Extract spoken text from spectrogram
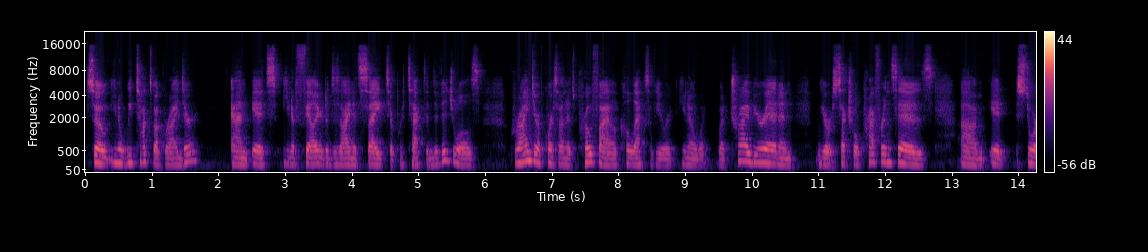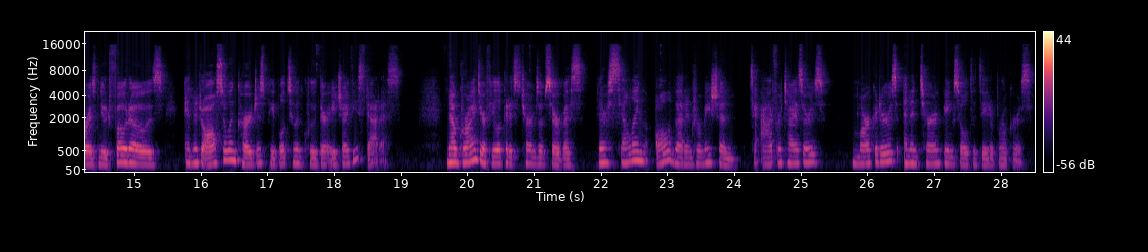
So, you know, we talked about Grindr and its, you know, failure to design its site to protect individuals. Grindr, of course, on its profile collects your, you know, what what tribe you're in and your sexual preferences. Um, it stores nude photos, and it also encourages people to include their HIV status. Now, Grindr, if you look at its terms of service, they're selling all of that information to advertisers, marketers, and in turn being sold to data brokers.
